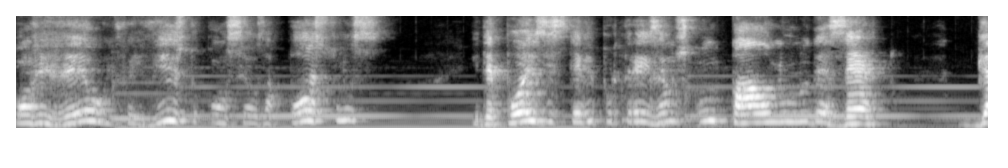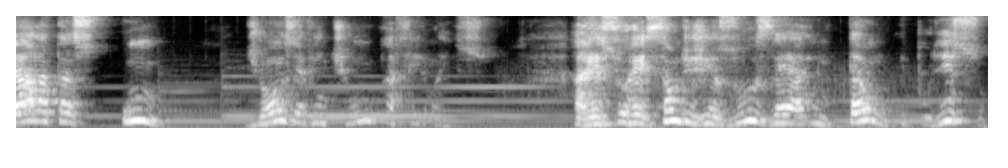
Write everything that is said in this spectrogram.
conviveu e foi visto com os seus apóstolos e depois esteve por três anos com Paulo no deserto. Gálatas 1, de 11 a 21, afirma isso. A ressurreição de Jesus é, então, e por isso,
